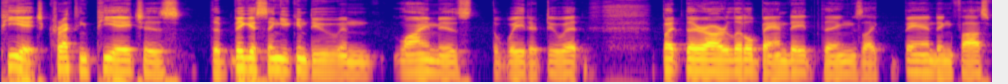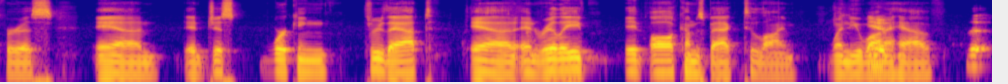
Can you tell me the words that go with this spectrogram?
pH, correcting pH is the biggest thing you can do and lime is the way to do it but there are little band-aid things like banding phosphorus and it just working through that and and really it all comes back to lime when you want to Yeah. have the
